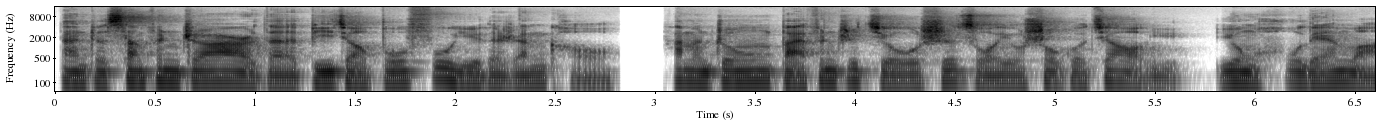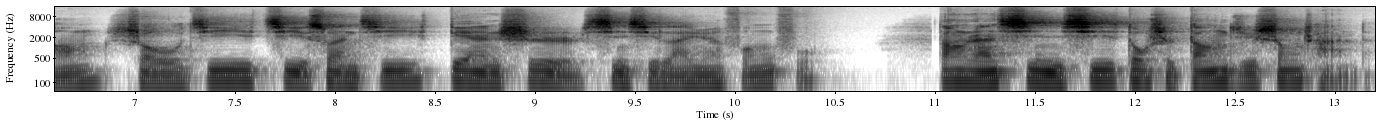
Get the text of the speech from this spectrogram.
但这三分之二的比较不富裕的人口，他们中百分之九十左右受过教育，用互联网、手机、计算机、电视，信息来源丰富。当然，信息都是当局生产的，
